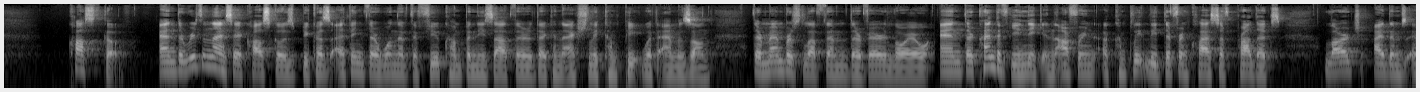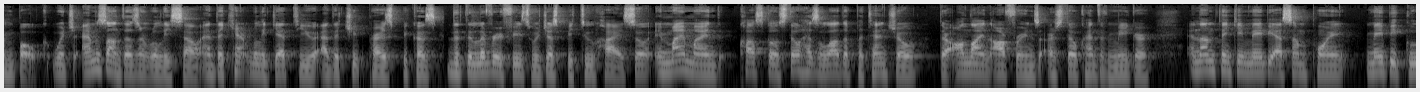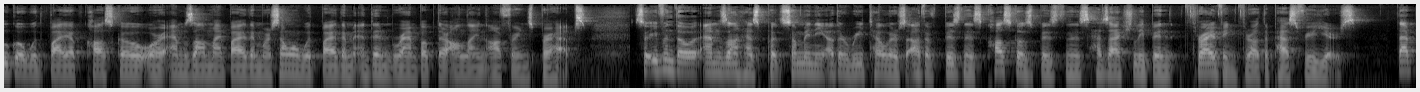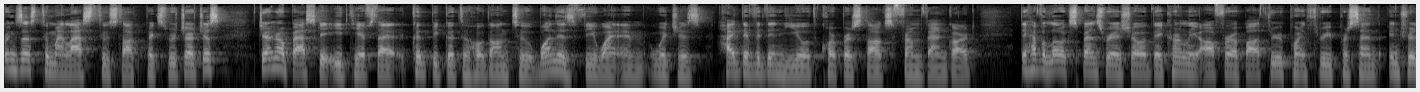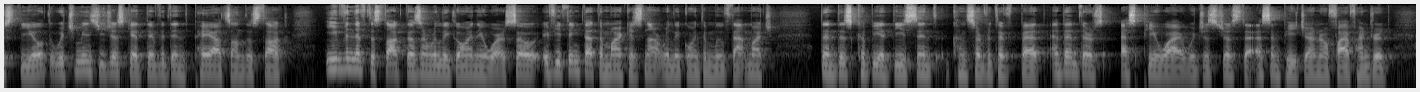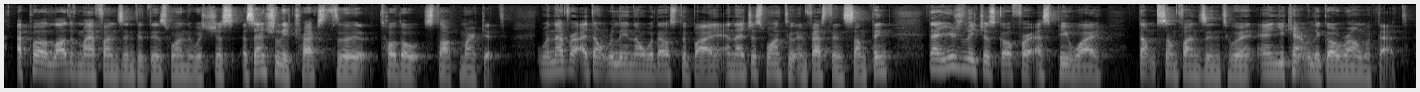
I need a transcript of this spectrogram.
Costco. And the reason I say Costco is because I think they're one of the few companies out there that can actually compete with Amazon. Their members love them, they're very loyal, and they're kind of unique in offering a completely different class of products large items in bulk, which Amazon doesn't really sell and they can't really get to you at a cheap price because the delivery fees would just be too high. So, in my mind, Costco still has a lot of potential. Their online offerings are still kind of meager. And I'm thinking maybe at some point, maybe Google would buy up Costco or Amazon might buy them or someone would buy them and then ramp up their online offerings perhaps. So even though Amazon has put so many other retailers out of business, Costco's business has actually been thriving throughout the past few years. That brings us to my last two stock picks, which are just general basket ETFs that could be good to hold on to. One is VYM, which is high dividend yield corporate stocks from Vanguard. They have a low expense ratio. They currently offer about 3.3% interest yield, which means you just get dividend payouts on the stock, even if the stock doesn't really go anywhere. So if you think that the market's not really going to move that much, then this could be a decent conservative bet. And then there's SPY, which is just the S&P General 500. I put a lot of my funds into this one, which just essentially tracks the total stock market. whenever I don't really know what else to buy and I just want to invest in something, then I usually just go for SPY, dump some funds into it, and you can't really go wrong with that.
